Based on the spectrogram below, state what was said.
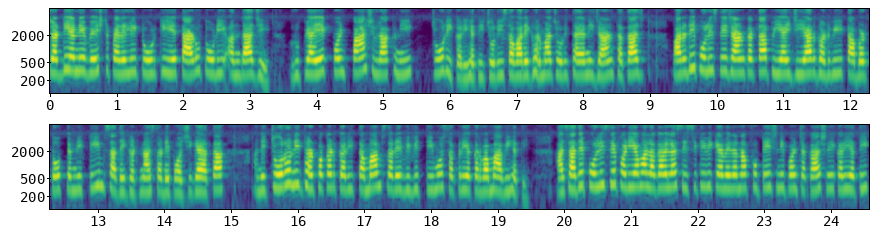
ચડ્ડી અને વેસ્ટ પહેરેલી ટોળકીએ તાળું તોડી અંદાજે રૂપિયા એક પોઈન્ટ પાંચ લાખની ચોરી કરી હતી. ચોરી સવારે ઘરમાં ચોરી થયાની જાણ થતાં જ પારડી પોલીસને જાણ કરતાં પીઆઈ જીઆર ગઢવી તાબડતોબ તેમની ટીમ સાથે ઘટના સ્થળે પહોંચી ગયા હતા અને ચોરોની ધરપકડ કરી તમામ સ્થળે વિવિધ ટીમો સક્રિય કરવામાં આવી હતી. આ સાથે પોલીસે ફળિયામાં લગાવેલા સીસીટીવી કેમેરાના ફૂટેજની પણ ચકાસણી કરી હતી.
